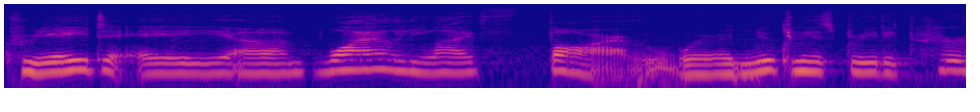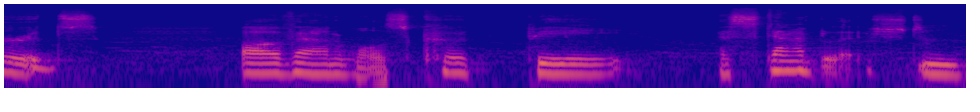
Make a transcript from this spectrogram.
create a uh, wildlife farm where nucleus breeding herds of animals could be established mm.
